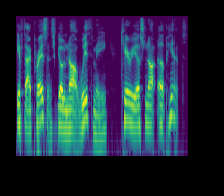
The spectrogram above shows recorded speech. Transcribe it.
If thy presence go not with me, carry us not up hence.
